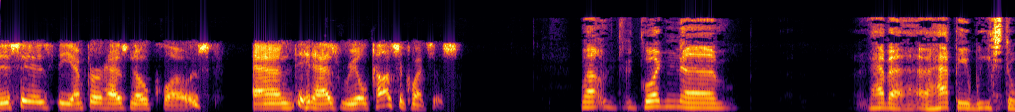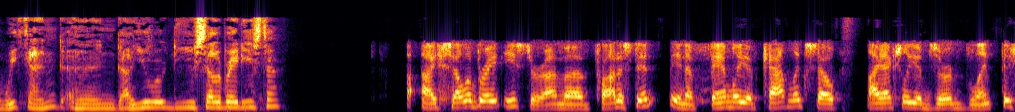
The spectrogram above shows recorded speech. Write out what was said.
This is the emperor has no clothes, and it has real consequences. Well, Gordon, uh, have a, a, happy Easter weekend. And you do you celebrate Easter? I celebrate Easter. I'm a Protestant in a family of Catholics, so I actually observed Lent this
